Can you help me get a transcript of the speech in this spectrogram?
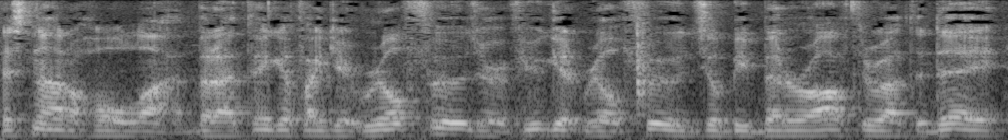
It's not a whole lot, but I think if I get real foods, or if you get real foods, you'll be better off throughout the day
